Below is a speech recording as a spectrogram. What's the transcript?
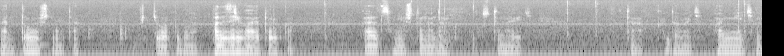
Наверное, троечная. Это пятерка была. Подозреваю только. Кажется мне, что надо установить. Так, давайте пометим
